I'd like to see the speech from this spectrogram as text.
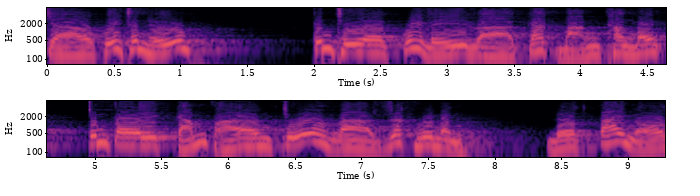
chào quý thính hữu, kính thưa quý vị và các bạn thân mến. Chúng tôi cảm tạ ơn Chúa và rất vui mừng được tái ngộ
